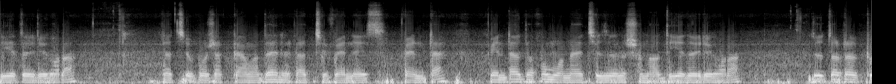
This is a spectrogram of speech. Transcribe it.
দিয়ে তৈরি করা। এটা হচ্ছে পোশাকটা আমাদের, এটা হচ্ছে প্যান্টটা প্যান্টটা দেখো, মনে হচ্ছে যেন সোনা দিয়ে তৈরি করা। জুতাটা একটু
